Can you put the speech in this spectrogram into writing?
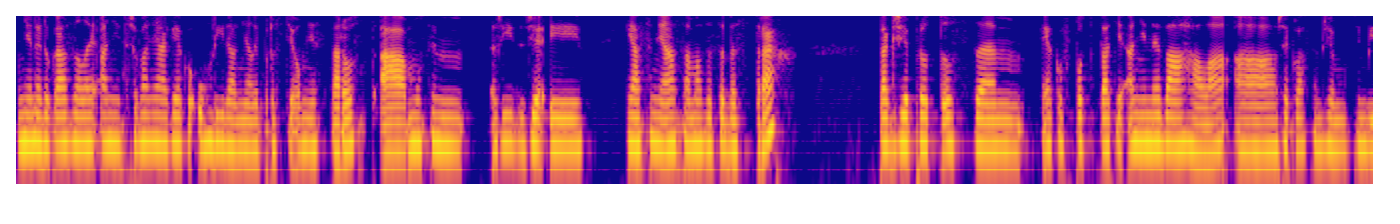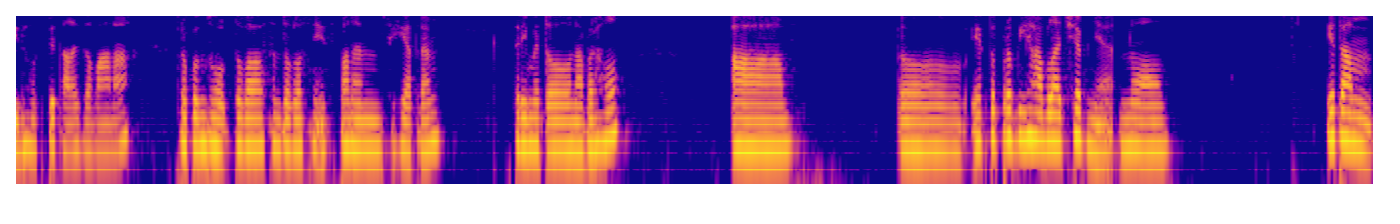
mě nedokázali ani třeba nějak jako uhlídat, měli prostě o mě starost a musím říct, že i já jsem měla sama ze sebe strach, takže proto jsem jako v podstatě ani neváhala a řekla jsem, že musím být hospitalizována. Prokonzultovala jsem to vlastně i s panem psychiatrem, který mi to navrhl. A uh, jak to probíhá v léčebně? No, je tam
